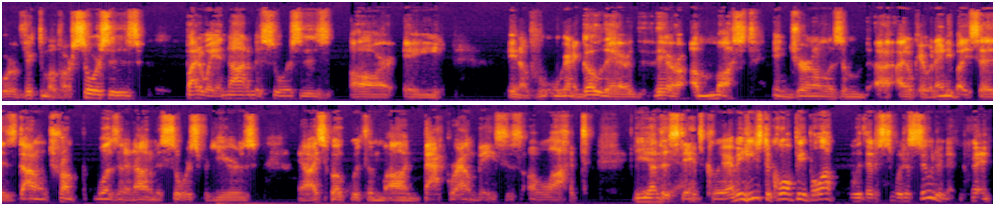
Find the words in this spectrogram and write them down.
we're a victim of our sources by the way anonymous sources are a you know we're going to go there they're a must in journalism uh, i don't care what anybody says donald trump was an anonymous source for years You know, I spoke with him on background basis a lot. He yeah, understands yeah. clearly. I mean, he used to call people up with a with a pseudonym and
